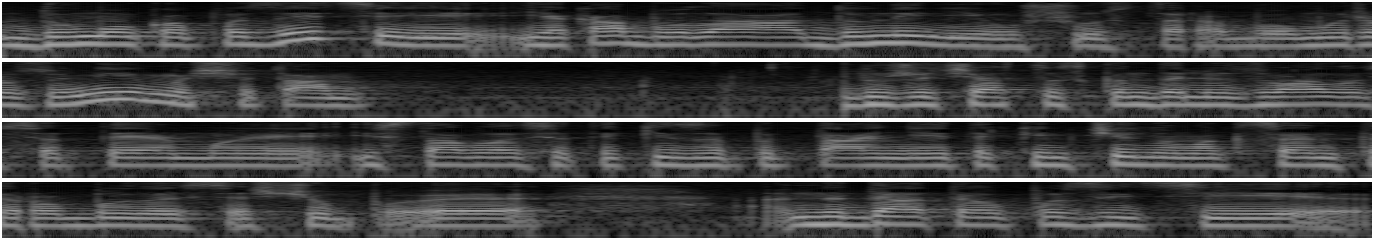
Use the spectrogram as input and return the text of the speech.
думок опозиції, яка була донині у Шустера. Бо ми розуміємо, що там. Дуже часто скандалізувалися теми і ставилися такі запитання, і таким чином акценти робилися, щоб е, не дати опозиції е,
